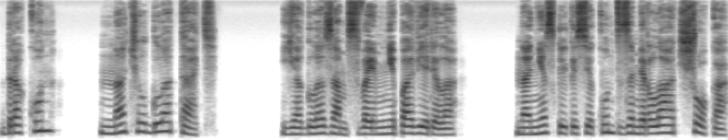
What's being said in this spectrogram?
дракон начал глотать. Я глазам своим не поверила. На несколько секунд замерла от шока,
